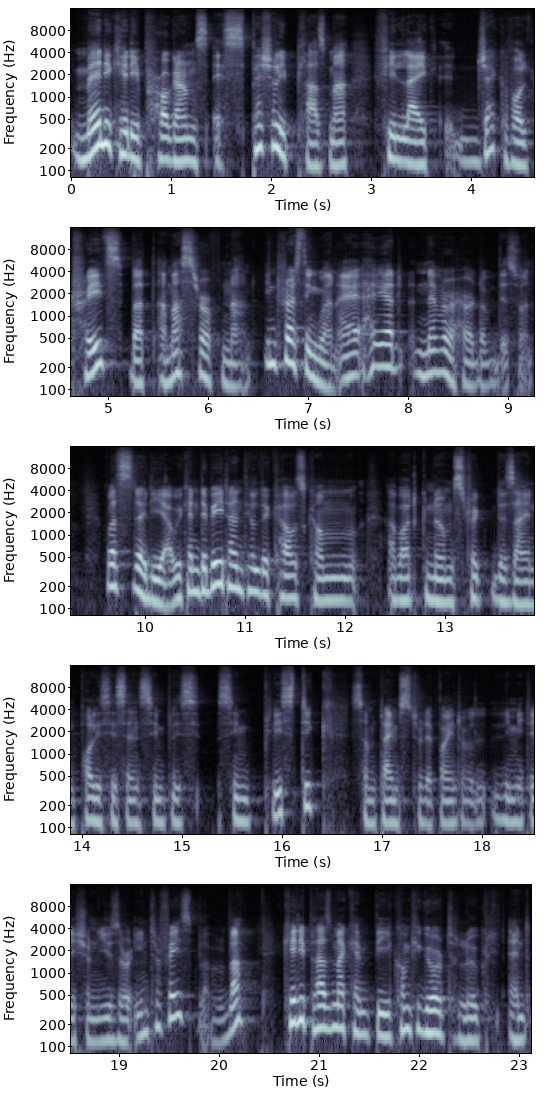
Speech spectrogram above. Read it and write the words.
Many KDE programs, especially Plasma, feel like jack of all trades but a master of none. Interesting one. I, I had never heard of this one. What's the idea? We can debate until the cows come about GNOME strict design policies and simpli- simplistic, sometimes to the point of limitation user interface, blah blah blah. KDE Plasma can be configured to look and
